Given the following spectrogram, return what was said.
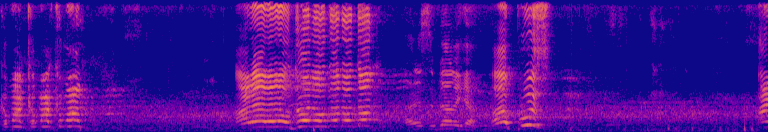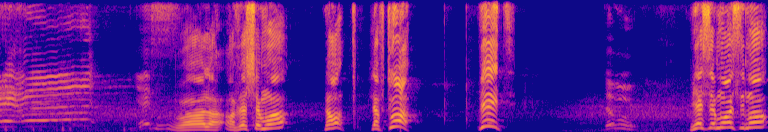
Come on, come on, come on. Allez, allez, on donne, on donne, on donne. Allez, c'est bien, les gars. Ah, pousse. Allez, allez, allez, allez. Yes. Voilà, on vient chez moi. Non, lève-toi. Vite. Debout. Viens chez moi, Simon.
